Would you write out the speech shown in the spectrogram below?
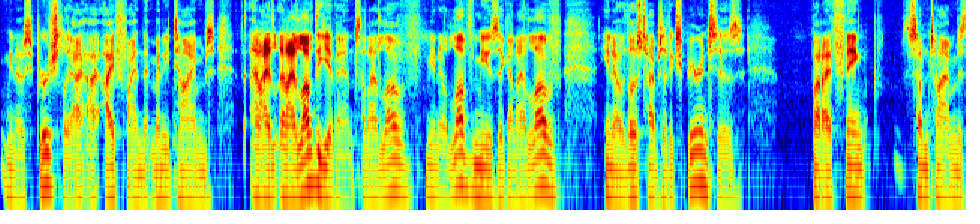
you know, spiritually, I, I find that many times, and I and I love the events, and I love you know love music, and I love you know those types of experiences but I think sometimes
